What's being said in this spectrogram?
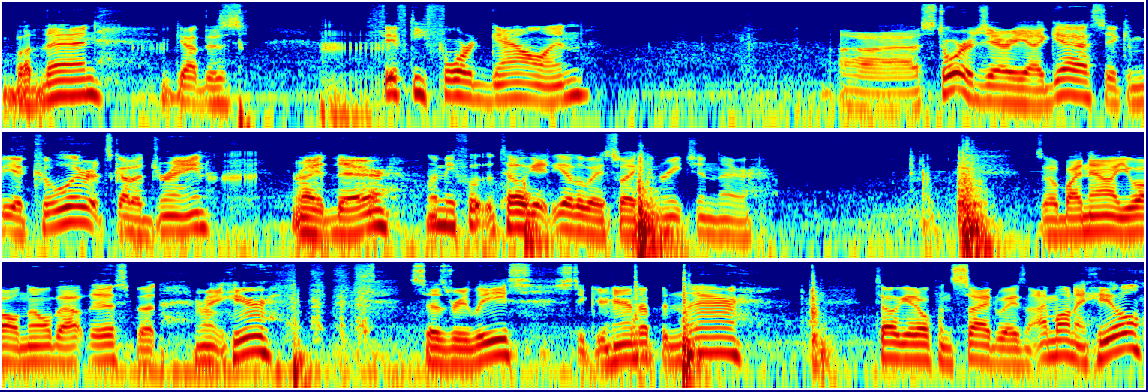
But then, we've got this 54 gallon uh, storage area, I guess. It can be a cooler. It's got a drain right there. Let me flip the tailgate the other way so I can reach in there. So by now you all know about this, but right here says release. Stick your hand up in there tailgate opens sideways. I'm on a hill,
